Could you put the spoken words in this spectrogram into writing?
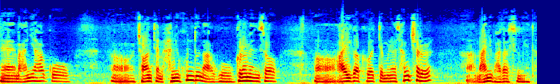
네, 많이 하고 어, 저한테 많이 혼도 나고 그러면서 어, 아이가 그것 때문에 상처를 아, 많이 받았습니다.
